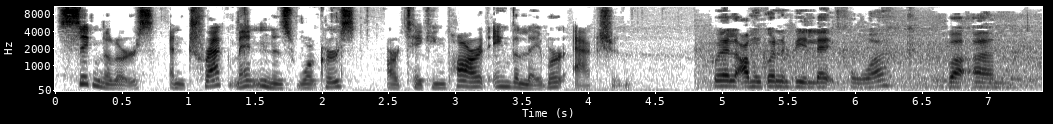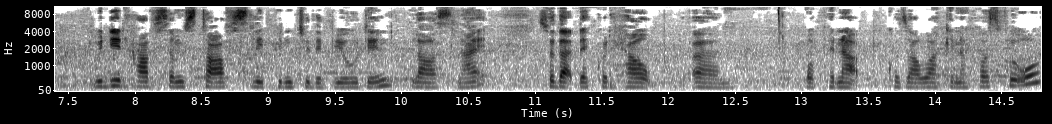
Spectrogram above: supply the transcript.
signalers, and track maintenance workers, are taking part in the labor action. Well, I'm going to be late for work, but um, we did have some staff slip into the building last night so that they could help um, open up because I work in a hospital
